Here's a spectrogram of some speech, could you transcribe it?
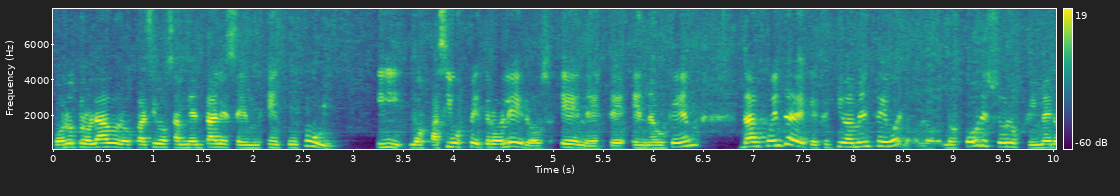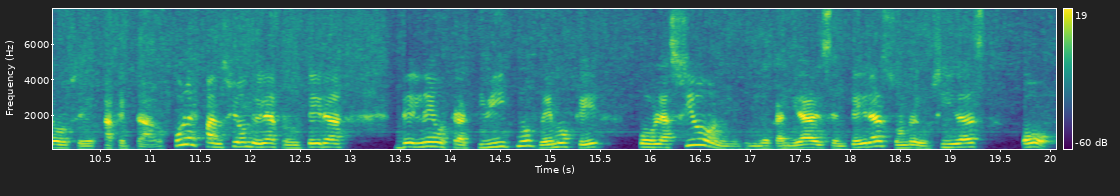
por otro lado, los pasivos ambientales en, Jujuy y los pasivos petroleros en, este, en Neuquén, dan cuenta de que efectivamente, bueno, los pobres son los primeros eh, afectados. Con la expansión de la frontera del neoextractivismo, vemos que poblaciones y localidades enteras son reducidas o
